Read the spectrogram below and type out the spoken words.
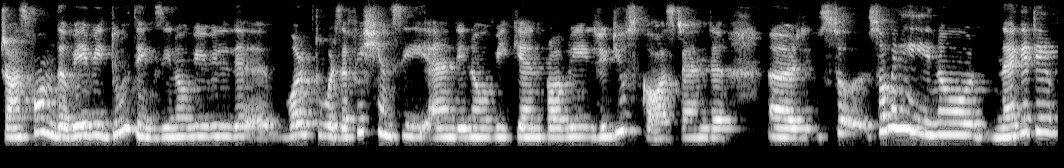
transform the way we do things. You know, we will uh, work towards efficiency, and you know, we can probably reduce cost, and uh, so so many you know negative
